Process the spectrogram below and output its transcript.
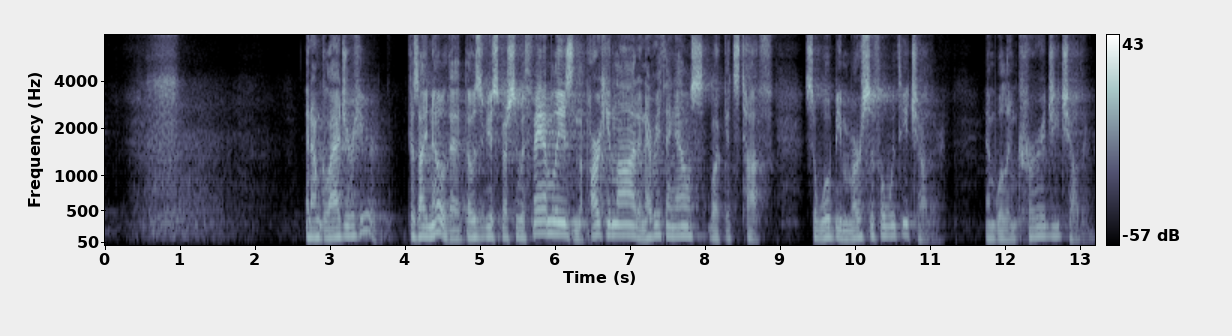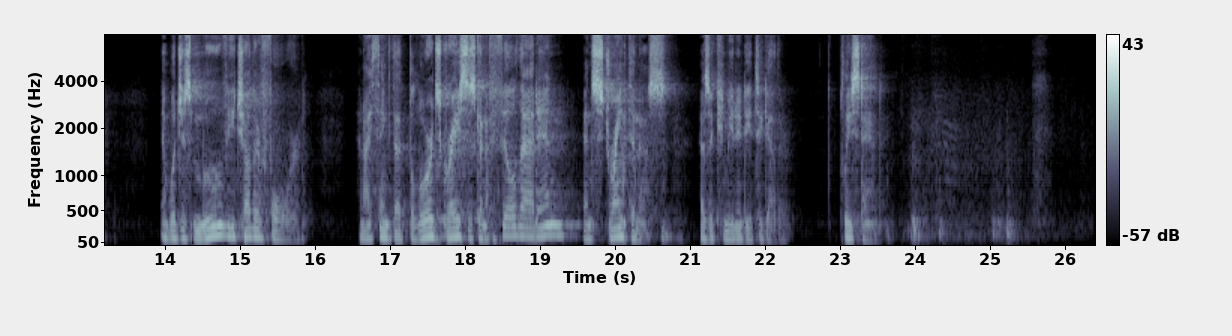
And I'm glad you're here. Because I know that those of you, especially with families and the parking lot and everything else, look, it's tough. So we'll be merciful with each other and we'll encourage each other and we'll just move each other forward. And I think that the Lord's grace is going to fill that in and strengthen us as a community together. Please stand.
